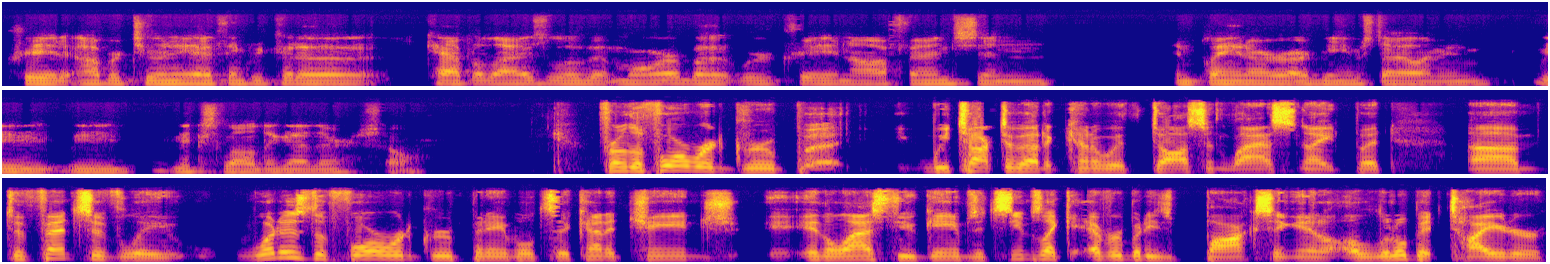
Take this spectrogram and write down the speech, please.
created opportunity. I think we could have capitalized a little bit more, but we're creating offense and and playing our, our game style. I mean, we we mix well together. So, from the forward group, uh, we talked about it kind of with Dawson last night, but um, defensively, what has the forward group been able to kind of change in the last few games? It seems like everybody's boxing in a little bit tighter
